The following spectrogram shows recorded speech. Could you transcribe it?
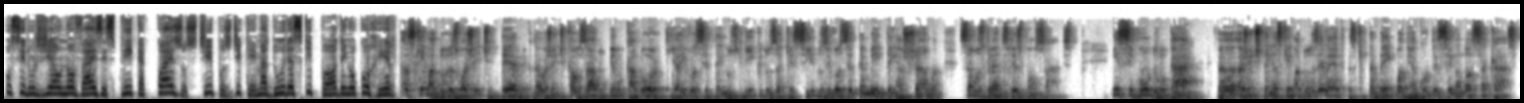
O cirurgião Novaes explica quais os tipos de queimaduras que podem ocorrer. As queimaduras, o agente térmico, né, o agente causado pelo calor, que aí você tem os líquidos aquecidos e você também tem a chama, são os grandes responsáveis. Em segundo lugar, ah, a gente tem as queimaduras elétricas, que também podem acontecer na nossa casa.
